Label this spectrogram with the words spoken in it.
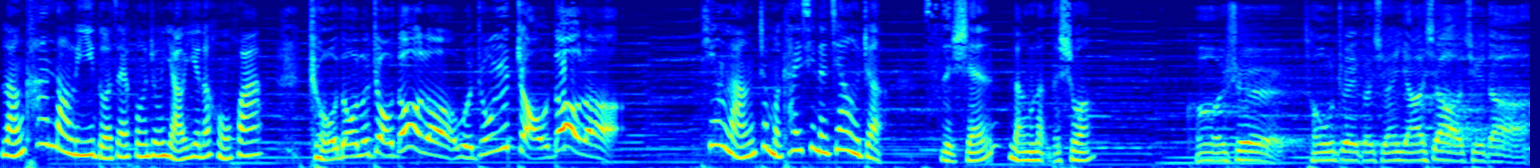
狼看到了一朵在风中摇曳的红花。找到了，找到了！我终于找到了。听狼这么开心的叫着，死神冷冷的说：“可是。”从这个悬崖下去的，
